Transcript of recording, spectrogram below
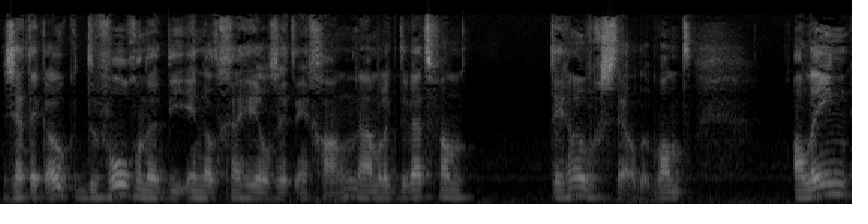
zet ik ook de volgende die in dat geheel zit in gang, namelijk de wet van tegenovergestelde. Want alleen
